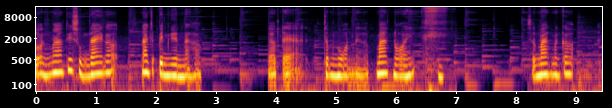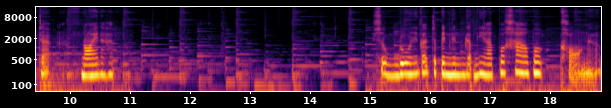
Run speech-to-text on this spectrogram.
ส่วนมากที่สุ่มได้ก็น่าจะเป็นเงินนะครับ แล้วแต่จำนวนนะครับ มากน้อย ส่วนมากมันก็จะน้อยนะครับ สุ่มดูนี่ก็จะเป็นเงินกับนี่ครับ พวกข้าวพวกของนะครับ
